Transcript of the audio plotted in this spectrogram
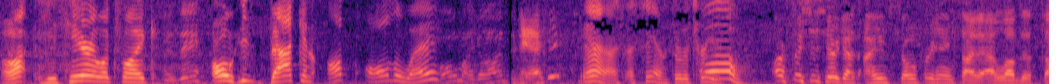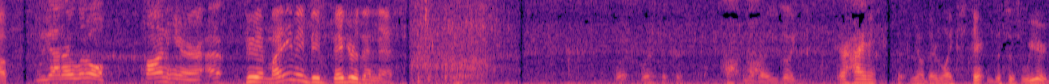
Oh, he's here. It looks like. Is he? Oh, he's backing up all the way. Oh my god. Is he actually? Yeah, I, I see him through the trees. Oh, our fish is here, guys. I am so freaking excited. I love this stuff. We got our little pond here. I, dude, it might even be bigger than this. Where, where's the fish? Oh my god, he's like, They're hiding. yo, they're like staring. This is weird.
